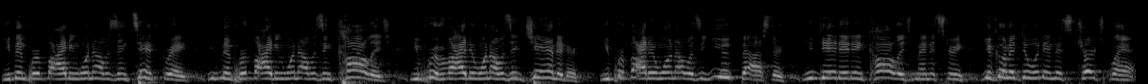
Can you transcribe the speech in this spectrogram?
You've been providing when I was in 10th grade. You've been providing when I was in college. You provided when I was a janitor. You provided when I was a youth pastor. You did it in college ministry. You're going to do it in this church plant.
